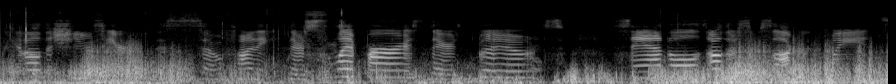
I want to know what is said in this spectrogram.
Look at all the shoes here. This is so funny. There's slippers, there's boots, sandals. Oh, there's some soccer cleats.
